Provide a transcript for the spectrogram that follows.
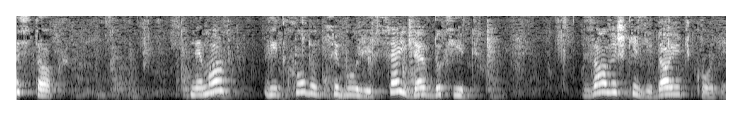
Ось так. Нема відходу в цибулі, все йде в дохід. Залишки з'їдають кози.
